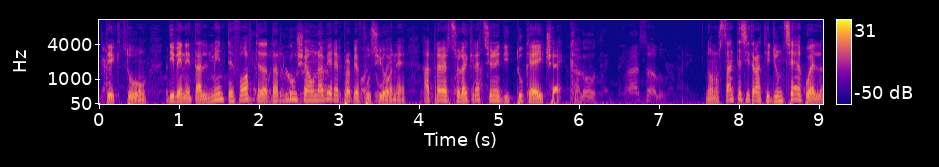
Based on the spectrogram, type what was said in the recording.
Take-Two, divenne talmente forte da dar luce a una vera e propria fusione attraverso la creazione di 2K Check. Nonostante si tratti di un sequel,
